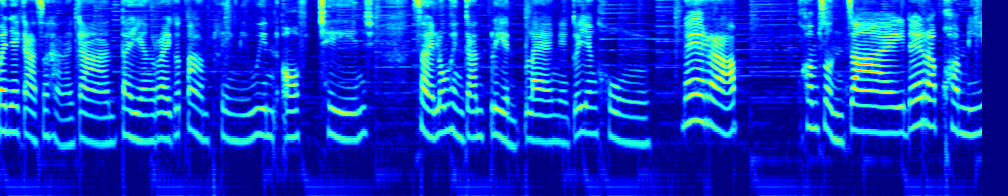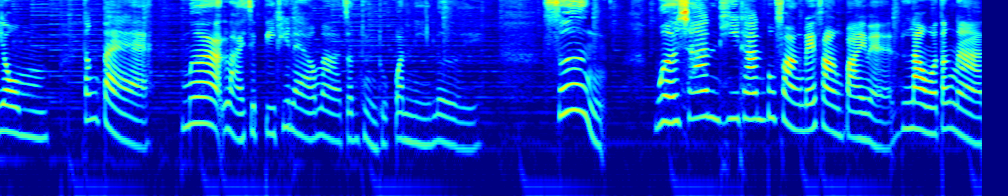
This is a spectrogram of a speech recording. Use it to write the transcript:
บรรยากาศสถานการณ์ แต่อย่างไรก็ตามเพลงนี้ wind of change สายลมแห่งการเปลี่ยนแปลงเนี่ยก็ยังคงได้รับความสนใจได้รับความนิยม ตั้งแต่เมื่อหลายสิบปีที่แล้วมาจนถึงทุกวันนี้เลย ซึ่งเวอร์ชั่นที่ท่านผู้ฟังได้ฟังไปแหมเรามาตั้งนาน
